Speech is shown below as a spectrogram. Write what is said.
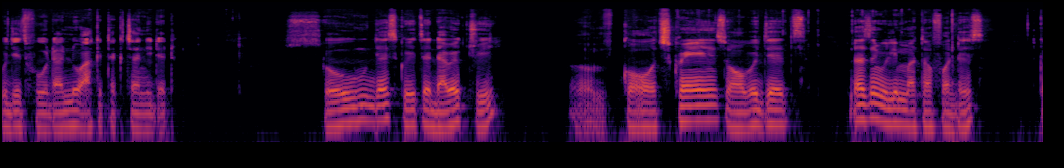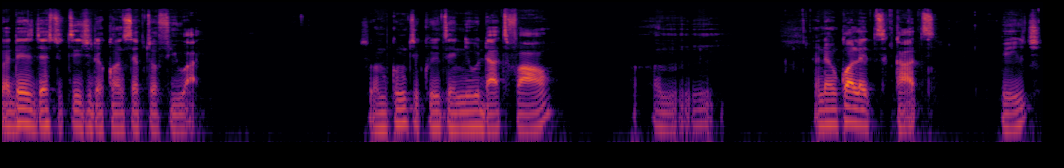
widget folder no architecture needed. So just create a directory um, called screens or widgets doesn't really matter for this because this is just to teach you the concept of UI. So I'm going to create a new dart file um, and then call it cart page,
